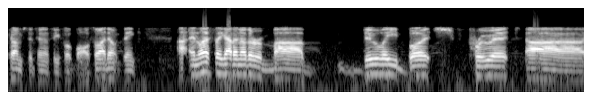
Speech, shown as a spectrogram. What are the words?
comes to Tennessee football. So I don't think, uh, unless they got another uh, Dooley, Butch, Pruitt, uh,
